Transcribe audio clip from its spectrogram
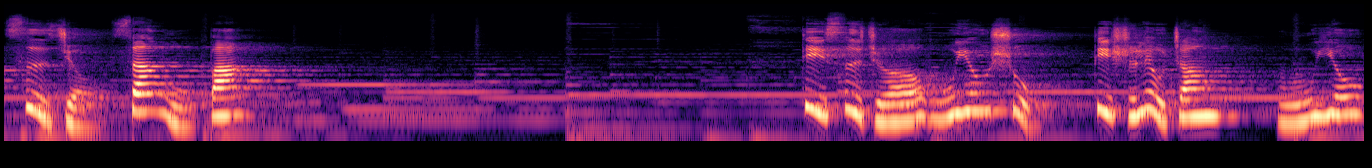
四九三五八，第四折无忧树，第十六章无忧。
